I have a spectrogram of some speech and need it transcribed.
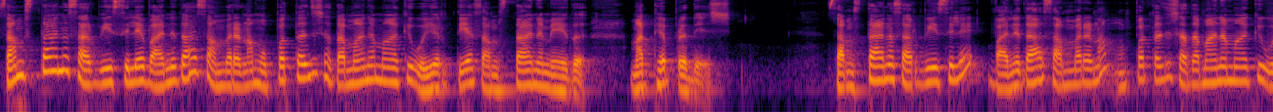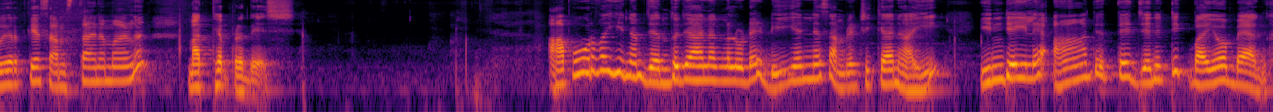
സംസ്ഥാന സർവീസിലെ വനിതാ സംവരണം മുപ്പത്തഞ്ച് ശതമാനമാക്കി ഉയർത്തിയ സംസ്ഥാനമേത്? മധ്യപ്രദേശ്. സംസ്ഥാന സർവീസിലെ വനിതാ സംവരണം മുപ്പത്തഞ്ച് ശതമാനമാക്കി ഉയർത്തിയ സംസ്ഥാനമാണ് മധ്യപ്രദേശ്. അപൂർവ ഇനം ജന്തുജാലങ്ങളുടെ ഡി എൻ എ സംരക്ഷിക്കാനായി ഇന്ത്യയിലെ ആദ്യത്തെ ജനറ്റിക് ബയോ ബാങ്ക്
